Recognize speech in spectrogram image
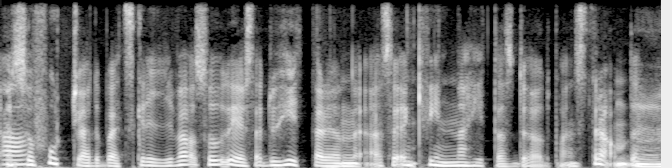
Ja. Så fort jag hade börjat skriva, så är det så här, du hittar en, alltså en kvinna hittas död på en strand. Mm.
